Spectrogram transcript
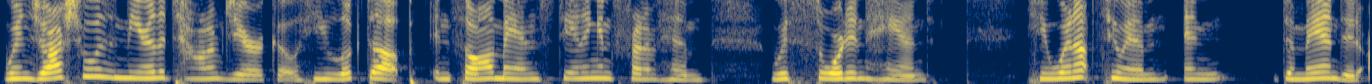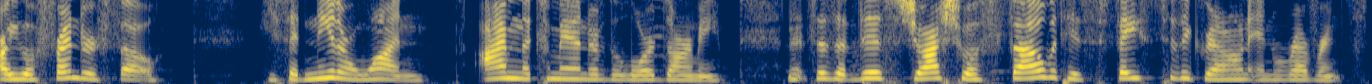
when Joshua was near the town of Jericho, he looked up and saw a man standing in front of him with sword in hand. He went up to him and demanded, "Are you a friend or foe?" He said, "Neither one. I'm the commander of the Lord's army." And it says, At this, Joshua fell with his face to the ground in reverence.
